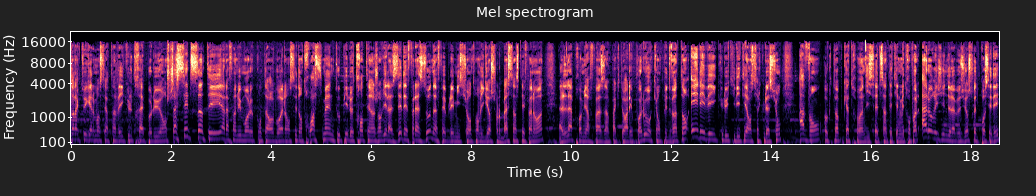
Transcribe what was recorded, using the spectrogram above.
Dans l'actu également, certains véhicules très polluants chassés de synthé. À la fin du mois, le compte à rebours est lancé dans trois semaines. Tout pile le 31 janvier, la ZFE, la zone à faible émission, entre en vigueur sur le bassin stéphanois. La première phase impactera les poids lourds qui ont plus de 20 ans et les véhicules utilitaires en circulation avant octobre 97. Saint-Etienne Métropole, à l'origine de la mesure, souhaite procéder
